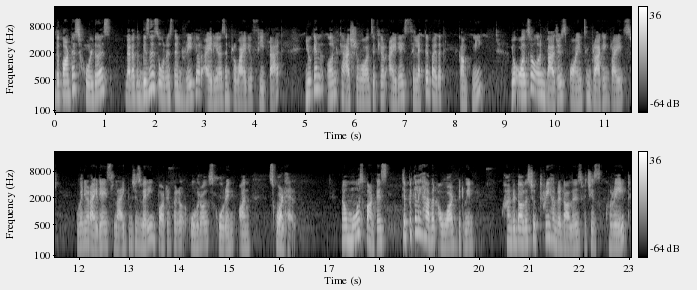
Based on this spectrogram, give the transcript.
The contest holders, that are the business owners, then rate your ideas and provide you feedback. You can earn cash rewards if your idea is selected by the company you also earn badges, points, and bragging rights when your idea is liked, which is very important for your overall scoring on Squad Help. Now, most contests typically have an award between $100 to $300, which is great.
